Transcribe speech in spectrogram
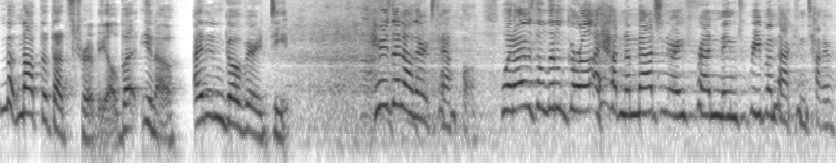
not that that's trivial but you know i didn't go very deep. Here's another example. When i was a little girl i had an imaginary friend named reba mcentire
